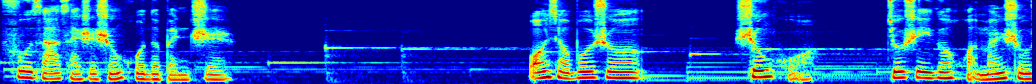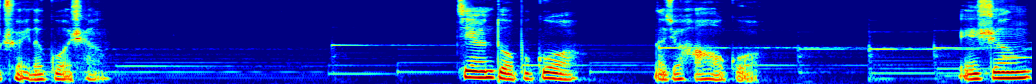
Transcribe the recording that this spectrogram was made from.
复杂才是生活的本质。王小波说：“生活就是一个缓慢受锤的过程。既然躲不过，那就好好过。人生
